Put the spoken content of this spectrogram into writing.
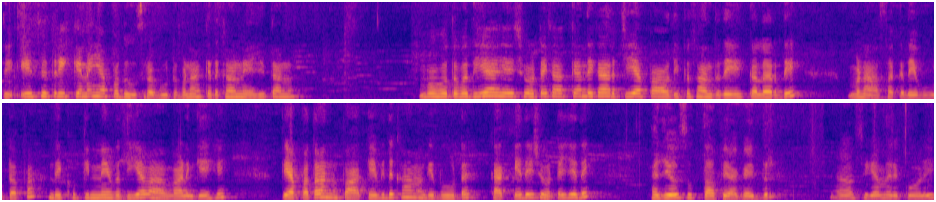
ਤੇ ਇਸੇ ਤਰੀਕੇ ਨਾਲ ਹੀ ਆਪਾਂ ਦੂਸਰਾ ਬੂਟ ਬਣਾ ਕੇ ਦਿਖਾਉਣੇ ਆ ਜੀ ਤੁਹਾਨੂੰ। ਬਹੁਤ ਵਧੀਆ ਇਹ ਛੋਟੇ ਕਾਕਿਆਂ ਦੇ ਘਰ 'ਚ ਹੀ ਆਪਾਂ ਆਪਦੀ ਪਸੰਦ ਦੇ ਕਲਰ ਦੇ ਬਣਾ ਸਕਦੇ ਬੂਟ ਆਪਾਂ। ਦੇਖੋ ਕਿੰਨੇ ਵਧੀਆ ਬ- ਬਣ ਗਏ ਇਹ। ਤੇ ਆਪਾਂ ਤੁਹਾਨੂੰ ਪਾ ਕੇ ਵੀ ਦਿਖਾਵਾਂਗੇ ਬੂਟ, ਕਾਕੇ ਦੇ ਛੋਟੇ ਜਿਹੇ ਦੇ। ਹਜੇ ਉਹ ਸੁੱਤਾ ਪਿਆ ਗਾ ਇੱਧਰ। ਆ ਸੀਗਾ ਮੇਰੇ ਕੋਲ ਹੀ।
